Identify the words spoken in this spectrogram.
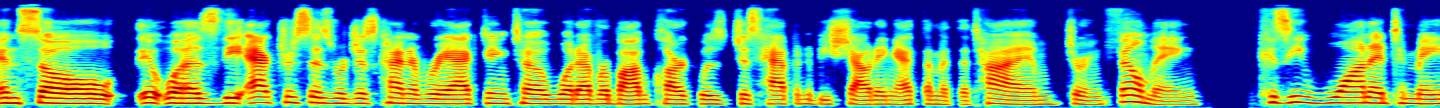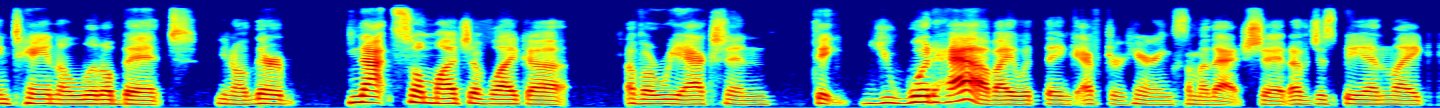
And so it was the actresses were just kind of reacting to whatever Bob Clark was just happened to be shouting at them at the time during filming because he wanted to maintain a little bit, you know, they're not so much of like a of a reaction that you would have, I would think, after hearing some of that shit of just being like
